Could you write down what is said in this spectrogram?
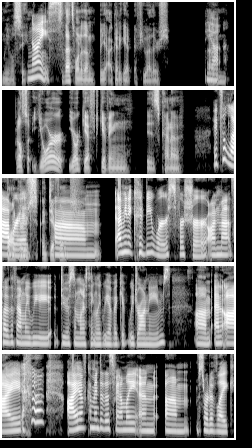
we will see. Nice. So that's one of them. But yeah, I got to get a few others. yeah. Um, but also your your gift giving is kind of It's elaborate. and different. Um, I mean, it could be worse for sure. On Matt's side of the family, we do a similar thing. Like we have a gift, we draw names. Um, and I, I have come into this family and um, sort of like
